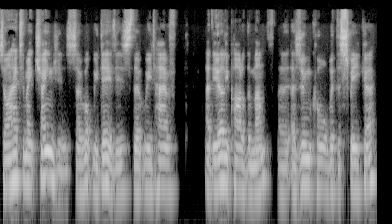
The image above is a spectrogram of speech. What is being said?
So I had to make changes. So what we did is that we'd have at the early part of the month a, a Zoom call with the speaker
